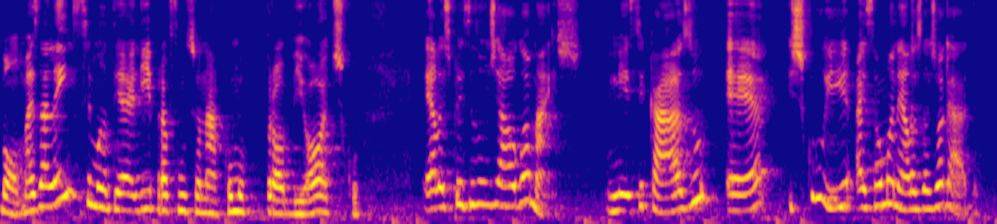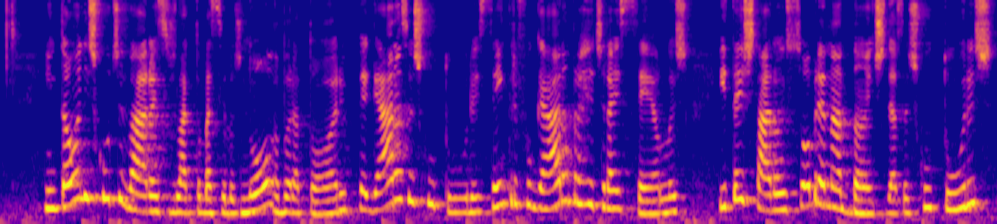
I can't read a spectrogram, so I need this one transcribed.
Bom, mas além de se manter ali para funcionar como probiótico, elas precisam de algo a mais. Nesse caso, é excluir as salmonelas da jogada. Então, eles cultivaram esses lactobacilos no laboratório, pegaram essas culturas, centrifugaram para retirar as células e testaram os sobrenadantes dessas culturas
